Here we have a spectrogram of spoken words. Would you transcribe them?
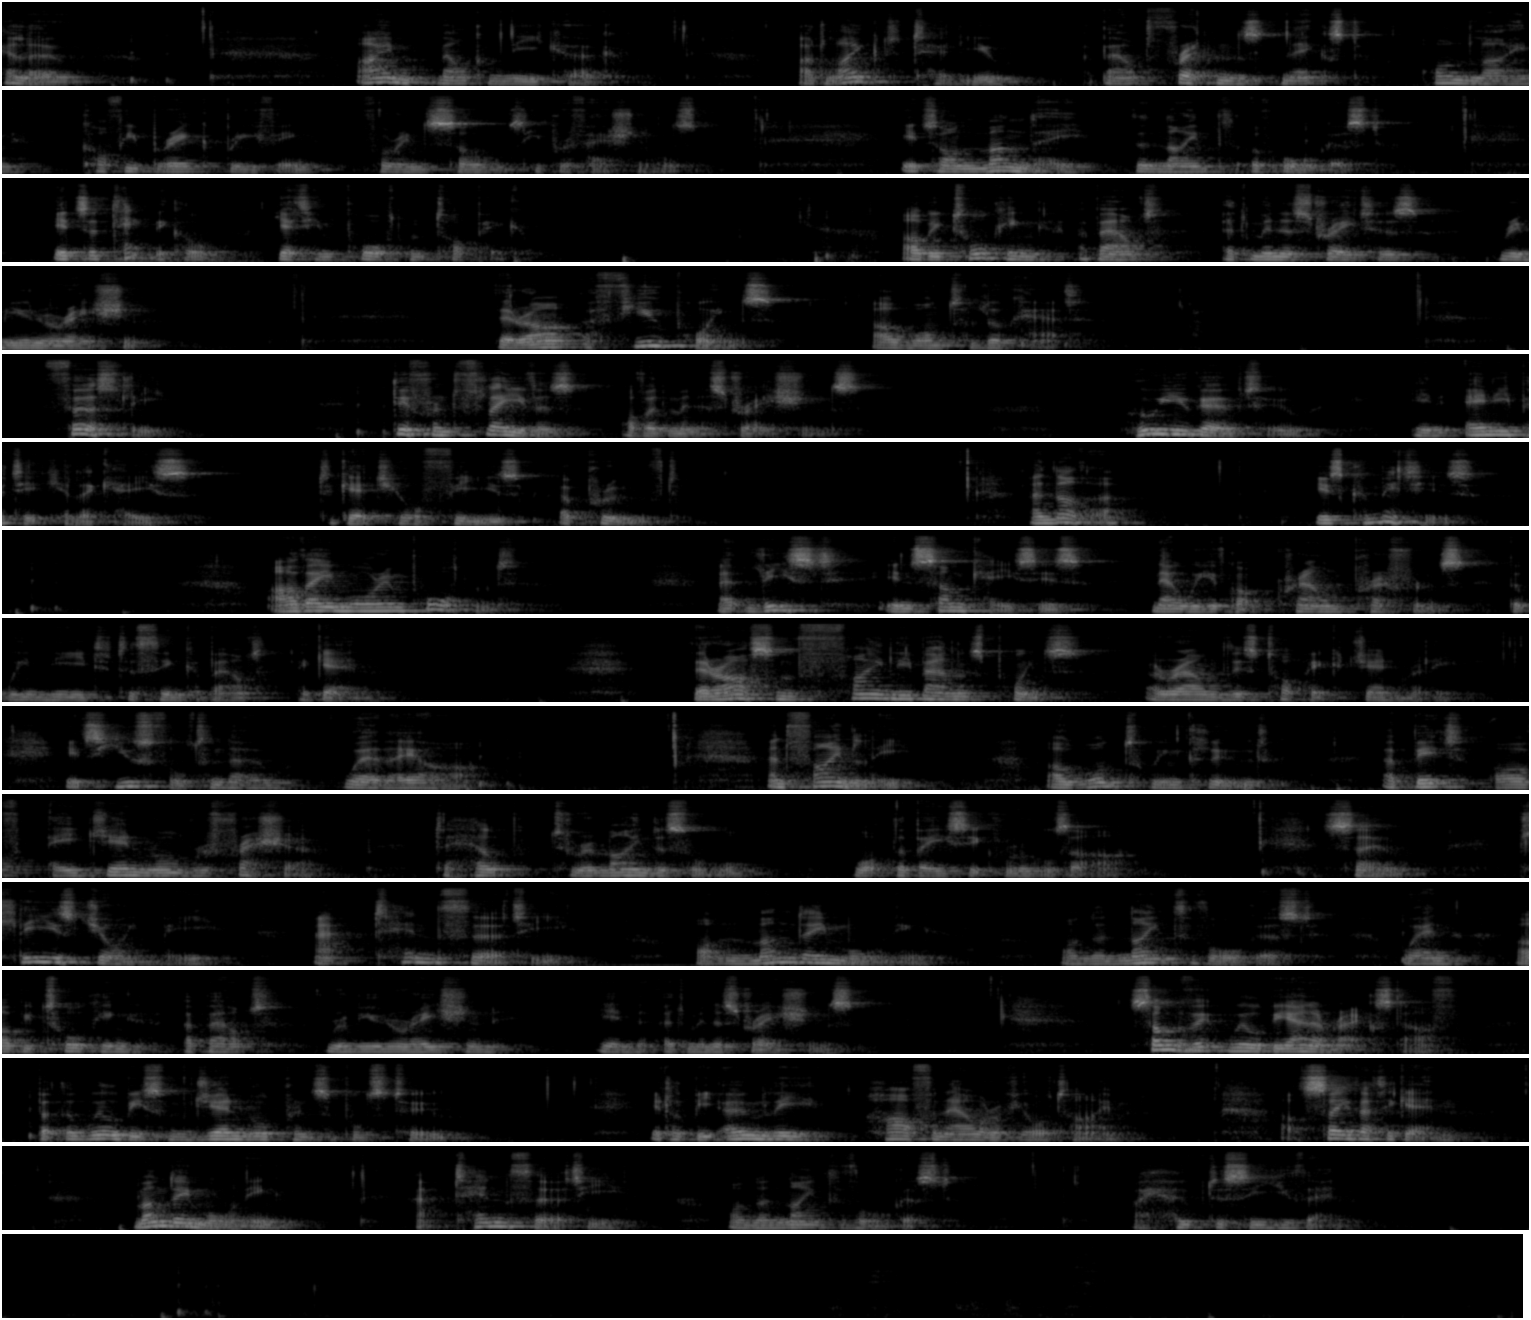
Hello, I'm Malcolm Niekirk. I'd like to tell you about Frettens' next online coffee break briefing for insolvency professionals. It's on Monday, the 9th of August. It's a technical yet important topic. I'll be talking about administrators' remuneration. There are a few points I'll want to look at. Firstly, different flavours of administrations. Who you go to in any particular case to get your fees approved. Another is committees. Are they more important? At least in some cases, now we have got Crown preference that we need to think about again. There are some finely balanced points around this topic generally. It's useful to know where they are. And finally, I'll want to include a bit of a general refresher to help to remind us all what the basic rules are. So please join me at 10.30 on Monday morning on the 9th of August when I'll be talking about remuneration in administrations. Some of it will be ANARAC stuff, but there will be some general principles too. It'll be only half an hour of your time. I'll say that again. Monday morning at 10.30 on the 9th of August. I hope to see you then.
